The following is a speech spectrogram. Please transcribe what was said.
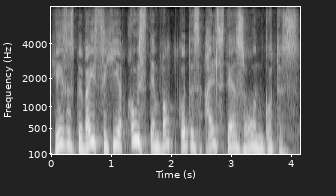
Jesus beweist sich hier aus dem Wort Gottes als der Sohn Gottes.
